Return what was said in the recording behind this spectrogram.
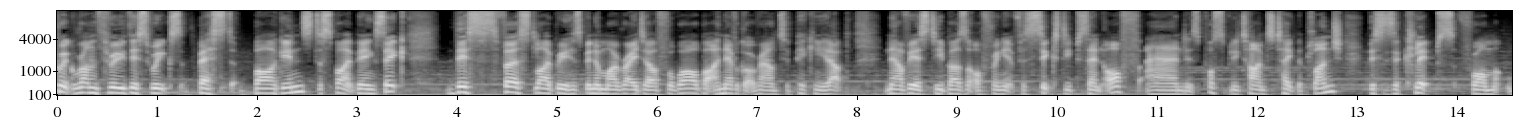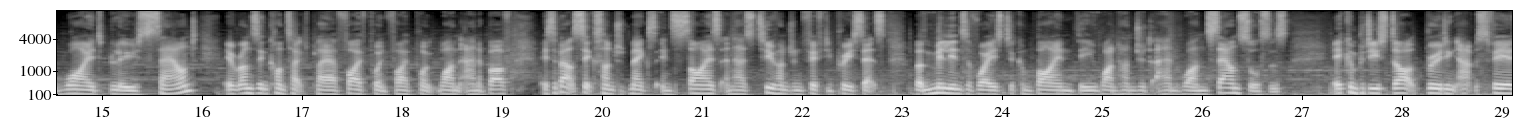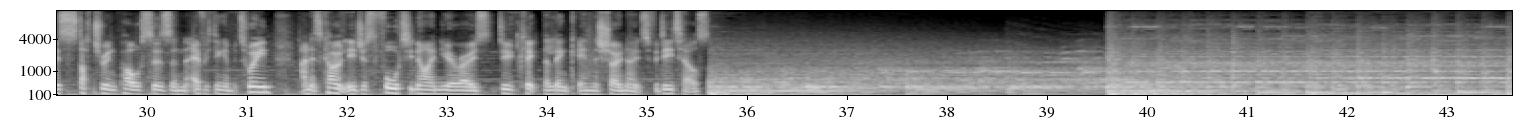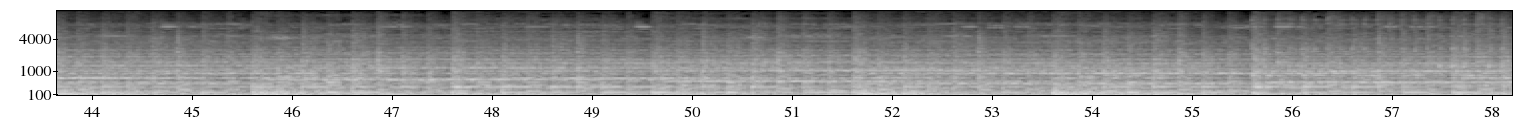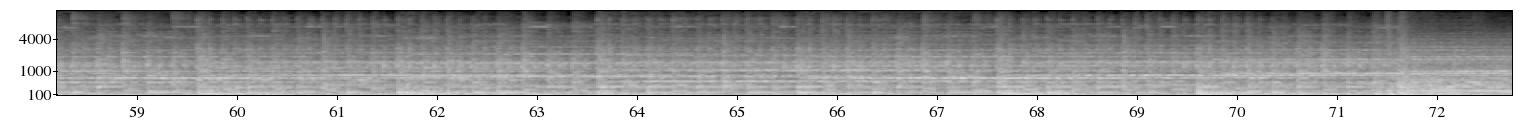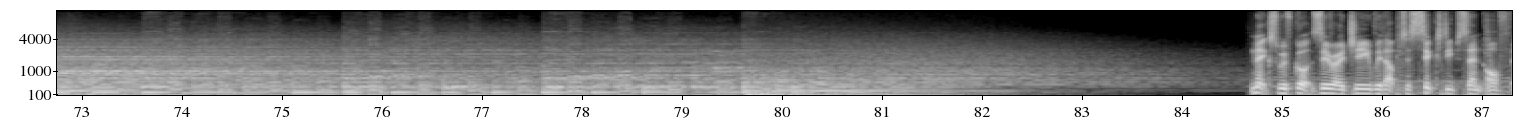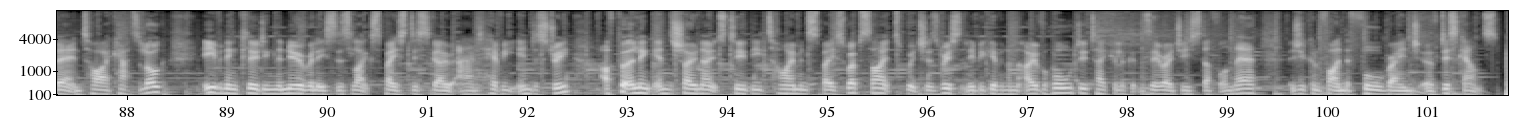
Quick run through this week's best bargains despite being sick. This first library has been on my radar for a while, but I never got around to picking it up. Now VST Buzz are offering it for 60% off, and it's possibly time to take the plunge. This is Eclipse from Wide Blue Sound. It runs in Kontakt Player 5.5.1 and above. It's about 600 megs in size and has 250 presets, but millions of ways to combine the 101 sound sources. It can produce dark, brooding atmospheres, stuttering pulses, and everything in between, and it's currently just 49 euros. Do click the link in the show notes for details. Next, we've got Zero G with up to 60% off their entire catalogue, even including the newer releases like Space Disco and Heavy Industry. I've put a link in the show notes to the Time and Space website, which has recently been given an overhaul. Do take a look at the Zero G stuff on there, as you can find the full range of discounts.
